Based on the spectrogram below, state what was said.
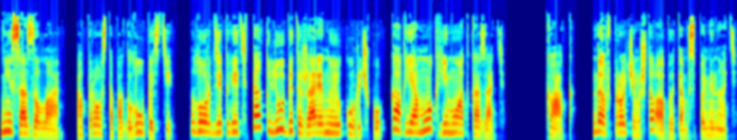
не со зла, а просто по глупости. Лордик ведь так любит жареную курочку, как я мог ему отказать? Как? Да, впрочем, что об этом вспоминать?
